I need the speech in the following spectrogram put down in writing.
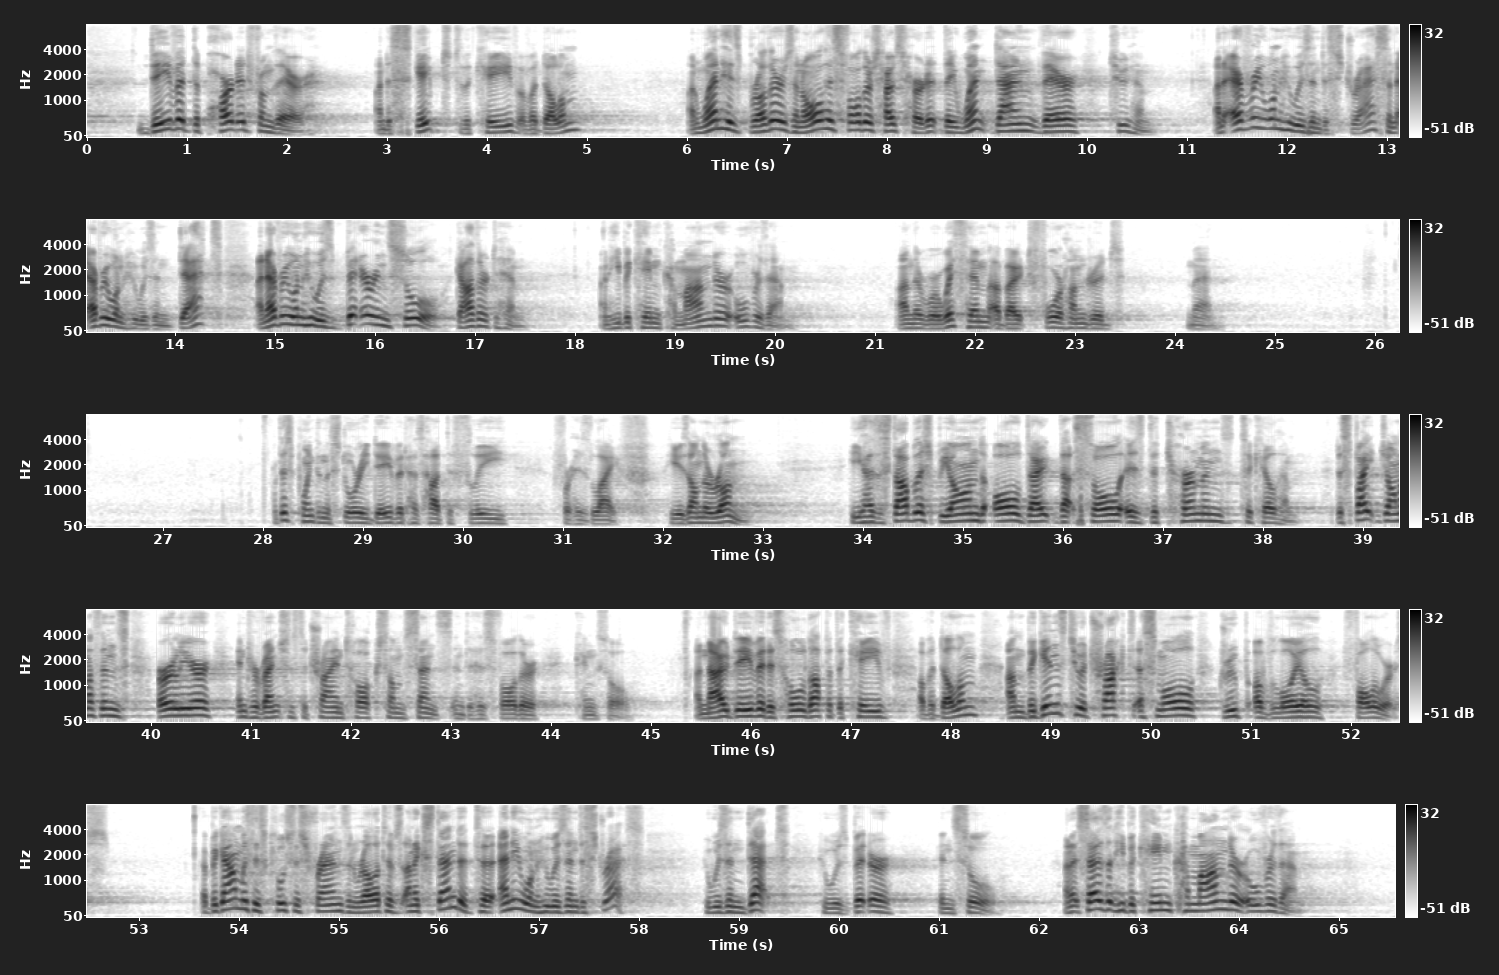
David departed from there and escaped to the cave of Adullam. And when his brothers and all his father's house heard it, they went down there to him. And everyone who was in distress, and everyone who was in debt, and everyone who was bitter in soul gathered to him. And he became commander over them. And there were with him about 400 men. At this point in the story, David has had to flee for his life. He is on the run. He has established beyond all doubt that Saul is determined to kill him, despite Jonathan's earlier interventions to try and talk some sense into his father, King Saul. And now David is holed up at the cave of Adullam and begins to attract a small group of loyal followers. It began with his closest friends and relatives and extended to anyone who was in distress, who was in debt, who was bitter in soul. And it says that he became commander over them,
